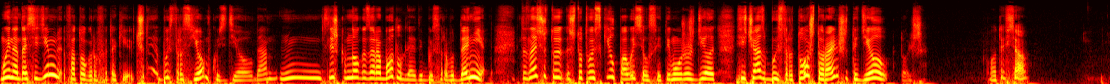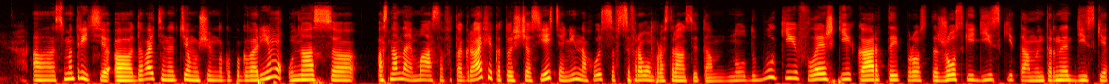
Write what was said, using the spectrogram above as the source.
Мы иногда сидим, фотографы такие, что-то я быстро съемку сделал, да? М-м, слишком много заработал для этой быстрой работы. Да нет. Это значит, что, что твой скилл повысился, и ты можешь делать сейчас быстро то, что раньше ты делал дольше. Вот и все. А, смотрите, а, давайте на эту тему еще немного поговорим. У нас а, основная масса фотографий, которые сейчас есть, они находятся в цифровом пространстве. Там ноутбуки, флешки, карты, просто жесткие диски, там интернет-диски.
